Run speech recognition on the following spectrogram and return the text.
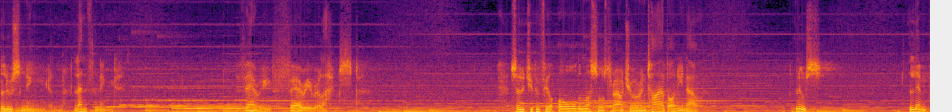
loosening and lengthening. Very, very relaxed. So that you can feel all the muscles throughout your entire body now. Loose, limp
